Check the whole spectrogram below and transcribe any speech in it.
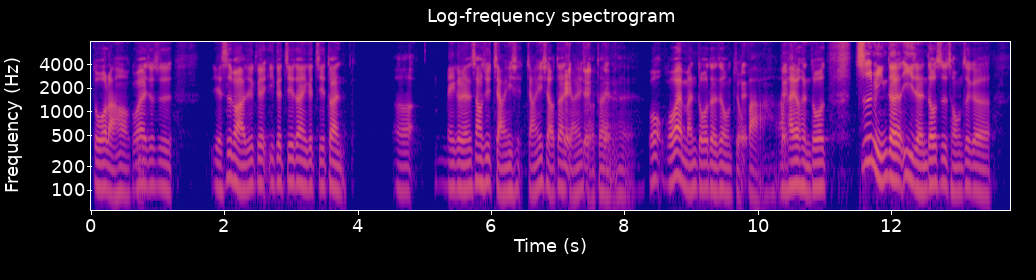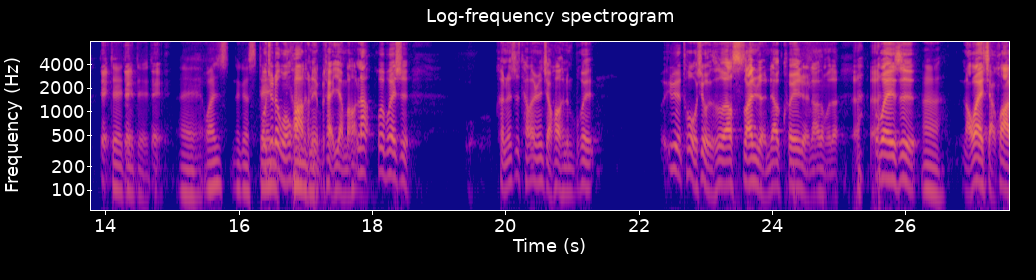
多了哈，国外就是。也是吧，一个一个阶段一个阶段，呃，每个人上去讲一讲一小段，讲一小段。嗯，国国外蛮多的这种酒吧，啊，还有很多知名的艺人都是从这个，对对对对对，哎，玩那个。我觉得文化可能也不太一样吧。那会不会是，可能是台湾人讲话可能不会，因为脱口秀有时候要酸人、要亏人啊什么的，会不会是？嗯，老外讲话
